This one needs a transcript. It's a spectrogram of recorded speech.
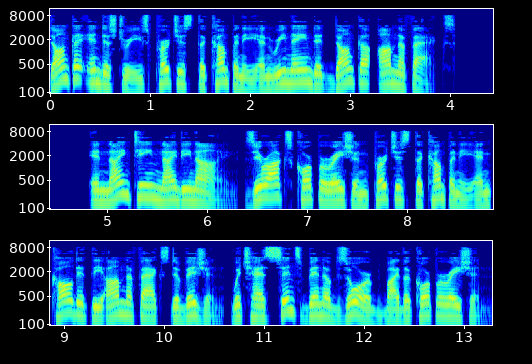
Danka Industries purchased the company and renamed it Danka Omnifax. In 1999, Xerox Corporation purchased the company and called it the Omnifax division, which has since been absorbed by the corporation.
